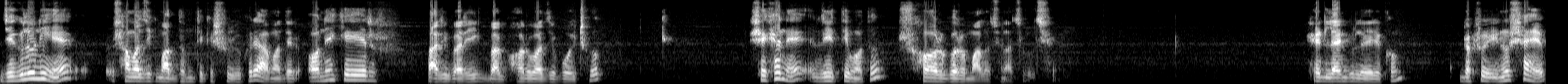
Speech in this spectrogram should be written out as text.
যেগুলো নিয়ে সামাজিক মাধ্যম থেকে শুরু করে আমাদের অনেকের পারিবারিক বা ঘরোয়া যে বৈঠক সেখানে রীতিমতো সরগরম আলোচনা চলছে। হেডলাইনগুলো এরকম। ডক্টর ইনুর সাহেব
